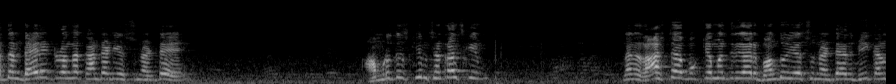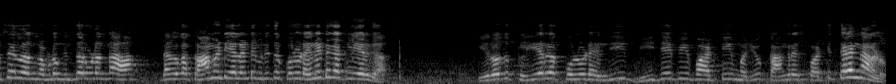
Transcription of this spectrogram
అతను డైరెక్ట్గా కాంటాక్ట్ చేస్తుండంటే అమృత స్కీమ్ సెంట్రల్ స్కీమ్. దాన్ని రాష్ట్ర ముఖ్యమంత్రి గారి బంధువు చేస్తున్నంటే అది మీ కన్సైల్ ఉన్నప్పుడు ఇంత కూడా దాని ఒక కామెంట్ చేయాలంటే మీరు ఇద్దరు కొలుడు అయినట్టుగా క్లియర్గా ఈరోజు ఈ రోజు క్లియర్గా కొల్లుడైంది బీజేపీ పార్టీ మరియు కాంగ్రెస్ పార్టీ తెలంగాణలో.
